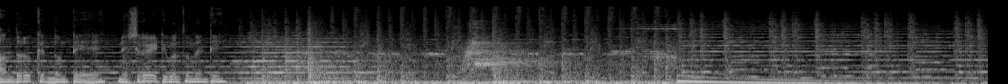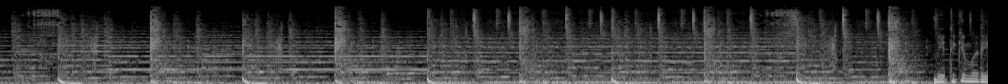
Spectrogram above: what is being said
అందరూ కిందుంటే నిషిగా ఇటు వెళ్తుందేంటి? వెతికి మరి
